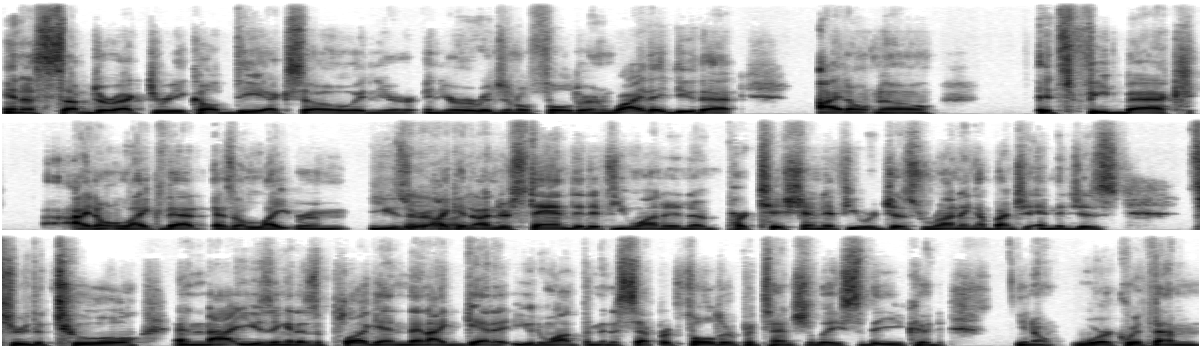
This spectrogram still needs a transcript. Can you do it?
in a subdirectory called dxo in your in your original folder. And why they do that i don't know. It's feedback. I don't like that as a Lightroom user. No, I could understand it if you wanted a partition, if you were just running a bunch of images through the tool and not using it as a plugin, then I get it. You'd want them in a separate folder potentially so that you could, you know, work with them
